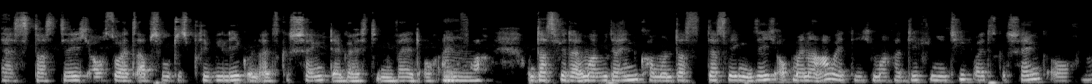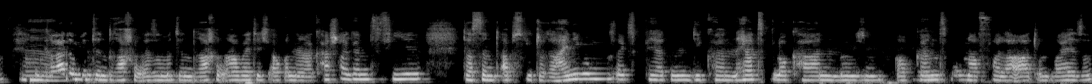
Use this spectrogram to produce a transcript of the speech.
Das, das sehe ich auch so als absolutes Privileg und als Geschenk der geistigen Welt auch mhm. einfach. Mhm. Und dass wir da immer wieder hinkommen. Und das, deswegen sehe ich auch meine Arbeit, die ich mache, definitiv als Geschenk auch. Ne? Mhm. Und gerade mit den Drachen, also mit den Drachen arbeite ich auch in der Akasha ganz viel. Das sind absolute Reinigungsexperten, die können Herzblockaden lösen, auf ganz wundervolle Art und Weise.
